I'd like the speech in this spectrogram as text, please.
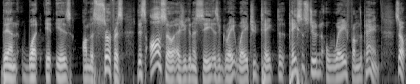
than what it is on the surface. This also, as you're going to see, is a great way to take the the student away from the pain. So,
